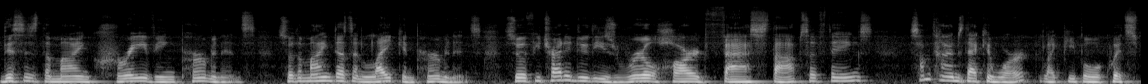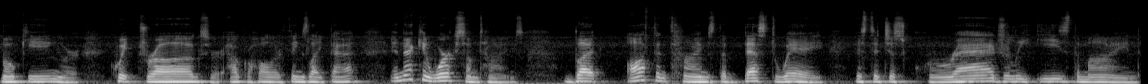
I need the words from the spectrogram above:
This is the mind craving permanence. So the mind doesn't like impermanence. So if you try to do these real hard, fast stops of things, sometimes that can work. Like people will quit smoking or quit drugs or alcohol or things like that. And that can work sometimes. But oftentimes the best way is to just gradually ease the mind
